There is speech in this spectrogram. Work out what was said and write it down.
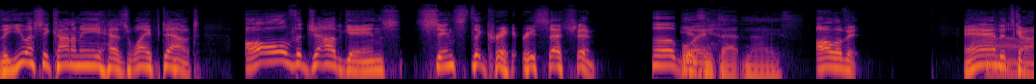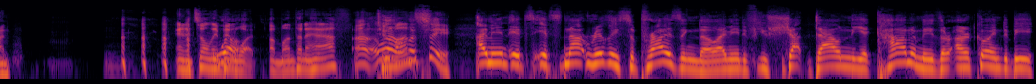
The U.S. economy has wiped out all the job gains since the Great Recession. Oh boy, Isn't that nice? All of it. And it's gone. and it's only Well- been what a month and a half, Uh, two well, months. let's see. I mean, it's it's not really surprising though. I mean, if you shut down the economy, there aren't going to be.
